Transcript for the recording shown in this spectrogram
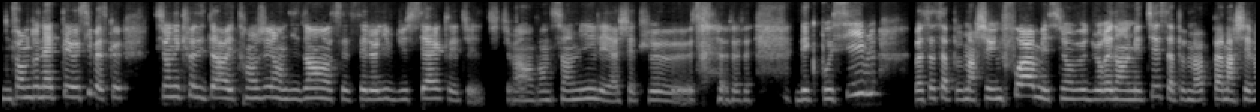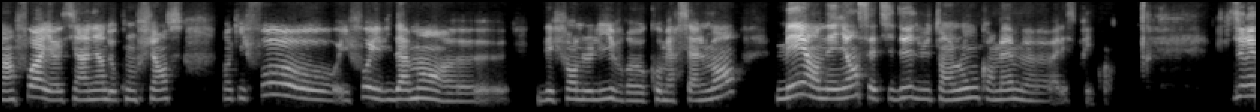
une forme d'honnêteté aussi, parce que si on écrit éditeur étranger en disant c'est le livre du siècle et tu, vas en vendre 100 000 et achète-le dès que possible, bah ça, ça peut marcher une fois, mais si on veut durer dans le métier, ça peut pas marcher 20 fois. Il y a aussi un lien de confiance. Donc il faut, il faut évidemment euh, défendre le livre commercialement, mais en ayant cette idée du temps long quand même euh, à l'esprit. Quoi. Je dirais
